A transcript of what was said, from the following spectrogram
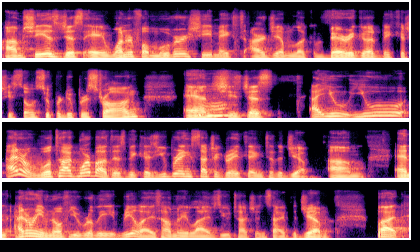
Um, she is just a wonderful mover. She makes our gym look very good because she's so super duper strong, and Aww. she's just uh, you you I don't know. We'll talk more about this because you bring such a great thing to the gym. Um, and I don't even know if you really realize how many lives you touch inside the gym. But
